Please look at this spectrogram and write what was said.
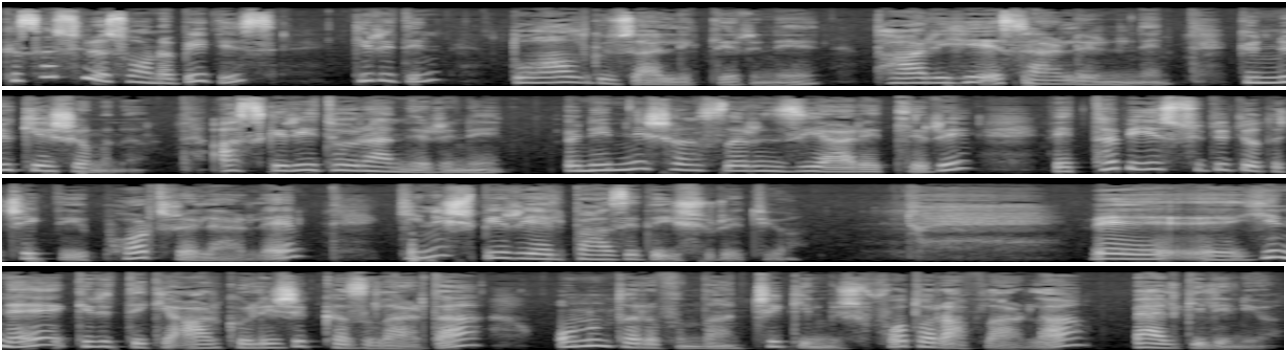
Kısa süre sonra Bediz, Girit'in doğal güzelliklerini, tarihi eserlerini, günlük yaşamını, askeri törenlerini, önemli şahısların ziyaretleri ve tabii stüdyoda çektiği portrelerle geniş bir yelpazede iş üretiyor. Ve e, yine Girit'teki arkeolojik kazılarda onun tarafından çekilmiş fotoğraflarla belgeleniyor.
